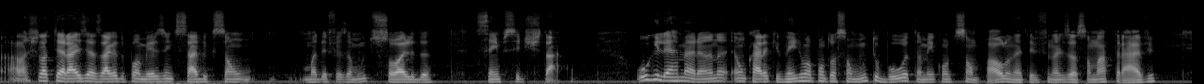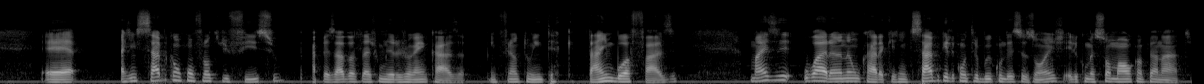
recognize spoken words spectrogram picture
as laterais e a zaga do Palmeiras a gente sabe que são uma defesa muito sólida, sempre se destacam. O Guilherme Arana é um cara que vem de uma pontuação muito boa também contra o São Paulo, né? Teve finalização na trave. É, a gente sabe que é um confronto difícil, apesar do Atlético Mineiro jogar em casa, enfrenta o Inter que está em boa fase. Mas o Arana é um cara que a gente sabe que ele contribui com decisões. Ele começou mal o campeonato.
